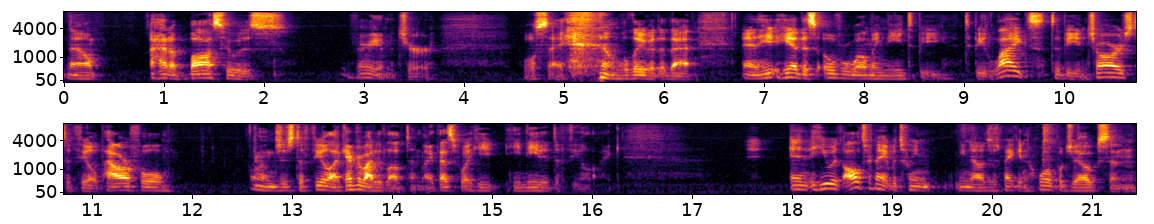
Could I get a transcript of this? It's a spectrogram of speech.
Now, I had a boss who was very immature we'll say. we'll leave it at that. And he, he had this overwhelming need to be to be liked, to be in charge, to feel powerful, and just to feel like everybody loved him. Like that's what he, he needed to feel like. And he would alternate between, you know, just making horrible jokes and,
